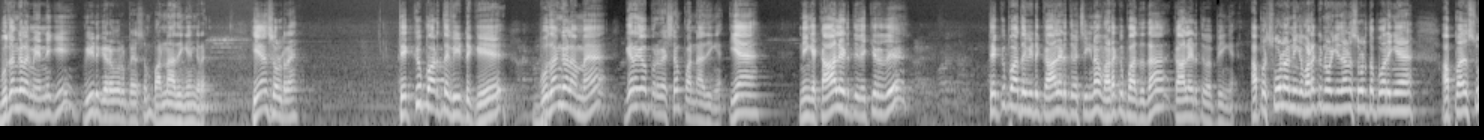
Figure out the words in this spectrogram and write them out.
புதன்கிழமை என்னைக்கு வீடு கிரகப்பிரவேசம் பண்ணாதீங்கங்கிறேன் ஏன் சொல்கிறேன் தெற்கு பார்த்த வீட்டுக்கு புதன்கிழமை கிரகப்பிரவேசம் பண்ணாதீங்க. ஏன்? நீங்கள் கால் எடுத்து வைக்கிறது தெற்கு பார்த்த வீடு கால் எடுத்து வச்சிங்கன்னா வடக்கு பார்த்து தான் கால் எடுத்து வைப்பீங்க. அப்போ சூழல் நீங்கள் வடக்கு நோக்கி தானே சூழத்தை போகிறீங்க அப்போ சூ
